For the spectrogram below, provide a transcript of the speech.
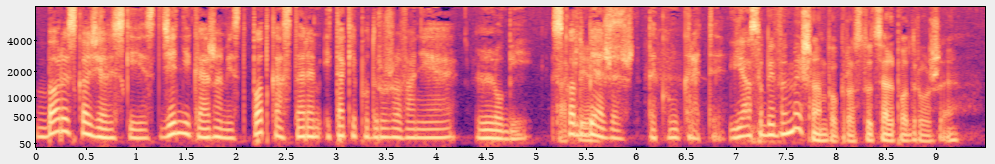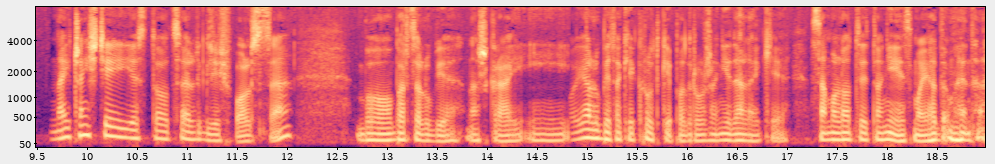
Borys Kozielski jest dziennikarzem, jest podcasterem i takie podróżowanie lubi. Skąd tak bierzesz te konkrety? Ja sobie wymyślam po prostu cel podróży. Najczęściej jest to cel gdzieś w Polsce bo bardzo lubię nasz kraj i ja lubię takie krótkie podróże, niedalekie. Samoloty to nie jest moja domena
